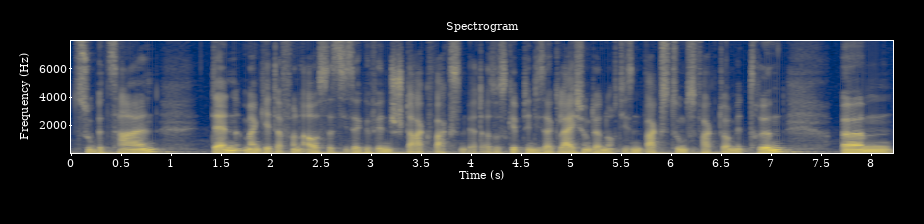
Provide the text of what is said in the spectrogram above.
zu bezahlen denn man geht davon aus, dass dieser Gewinn stark wachsen wird. Also es gibt in dieser Gleichung dann noch diesen Wachstumsfaktor mit drin, ähm,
